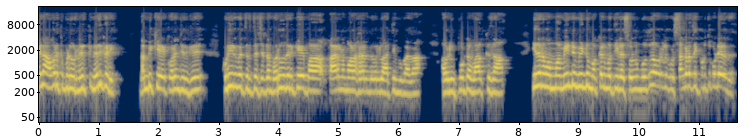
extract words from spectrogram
ஏன்னா அவருக்கு இப்படி ஒரு நெருக்கடி. நம்பிக்கை குறைஞ்சிருக்கு. குடியுரிமை திருத்த சட்டம் வருவதற்கே பா- காரணமாக இருந்தவர்கள் அதிமுக தான். அவர்கள் போட்ட வாக்கு தான் இதை நம்ம மீண்டும் மீண்டும் மக்கள் மத்தியில சொல்லும்போது அவர்களுக்கு ஒரு சங்கடத்தை கொடுத்து கொண்டே இருந்தது.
